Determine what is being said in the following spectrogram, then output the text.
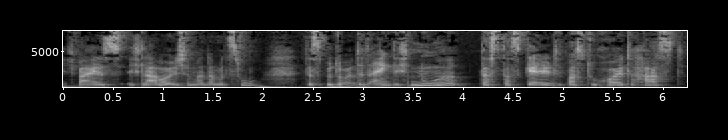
ich weiß, ich laber euch immer damit zu. Das bedeutet eigentlich nur, dass das Geld, was du heute hast,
